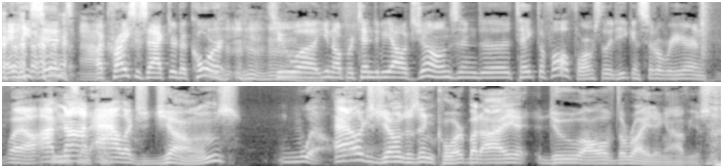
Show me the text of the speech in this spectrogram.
and he sent a crisis actor to court to, uh, you know, pretend to be Alex Jones and uh, take the fall for him, so that he can sit over here and. Well, I'm not something. Alex Jones. Well, Alex Jones is in court, but I do all of the writing, obviously.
